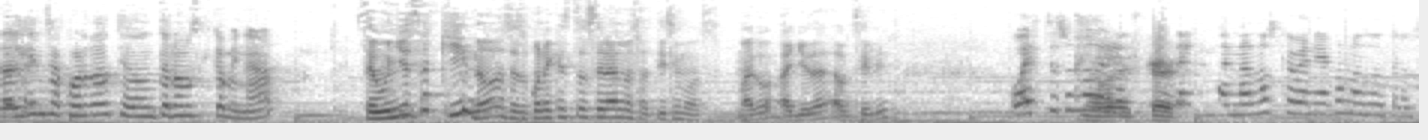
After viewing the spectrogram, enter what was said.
¿Alguien se acuerda hacia dónde tenemos que caminar? Según yo es aquí, ¿no? Se supone que estos eran los altísimos. Mago, ayuda, auxilio. O este es uno No, de, los, es que- de los enanos que venía con nosotros.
